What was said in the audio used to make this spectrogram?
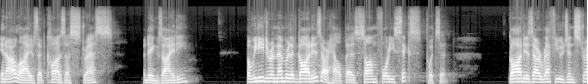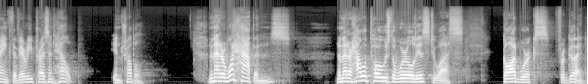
in our lives that cause us stress and anxiety. But we need to remember that God is our help, as Psalm 46 puts it. God is our refuge and strength, a very present help in trouble. No matter what happens, no matter how opposed the world is to us, God works for good.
